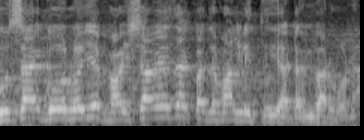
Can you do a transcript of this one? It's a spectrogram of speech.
গুছায় গোল হয়ে পয়সা হয়ে যায় কত পারলি তুই আট, আমি পারব না।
